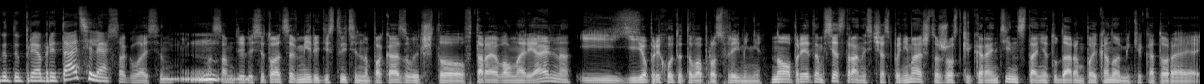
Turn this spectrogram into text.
выгоды приобретателя. Согласен. На самом деле ситуация в мире действительно показывает, что вторая волна реальна, и ее приход – это вопрос времени. Но при этом все страны сейчас понимают, что жесткий карантин станет ударом по экономике, которая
